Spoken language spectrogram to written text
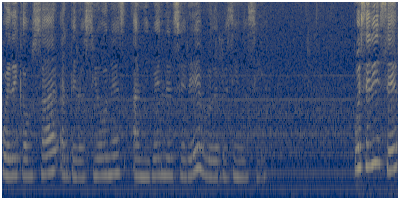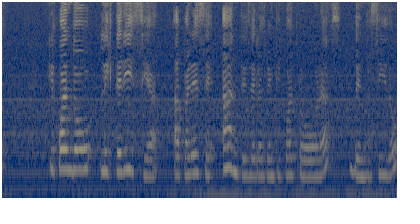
puede causar alteraciones a nivel del cerebro del recién nacido. Pues se dice que cuando la ictericia aparece antes de las 24 horas de nacido,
